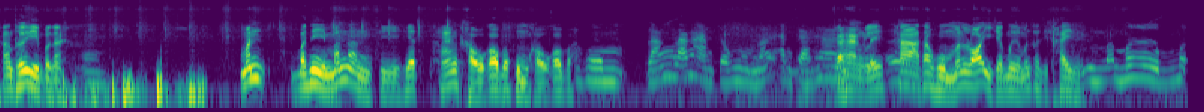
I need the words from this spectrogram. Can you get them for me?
ทางเธออีกบ่น่ะเออ มันบัดนี้มันอันสิเฮ็ดหางเขาก็บ่หุ่มเขาก็บ่ห่มหลังหลังอันจะห่มแล้วอันกะห้างกะหางเลย ถ้าถ้าหุ่มมันร้อยอีกจักมือมันสิไข่นี่มือมือ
